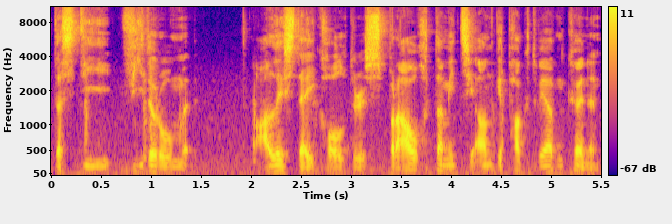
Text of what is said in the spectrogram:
dass die wiederum alle Stakeholders braucht, damit sie angepackt werden können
